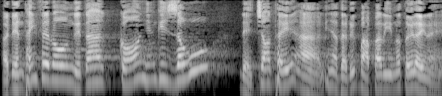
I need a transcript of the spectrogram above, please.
Ở đền thánh phêrô người ta có những cái dấu để cho thấy à cái nhà thờ đức bà paris nó tới đây này,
